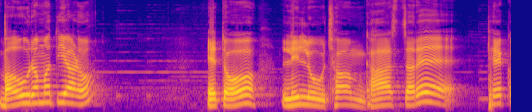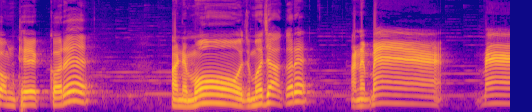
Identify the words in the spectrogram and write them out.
બહુ રમતિયાળો એ તો લીલું છમ ઘાસ ચરે, ઠેકમ ઠેક કરે અને મોજ મજા કરે. અને બે બે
